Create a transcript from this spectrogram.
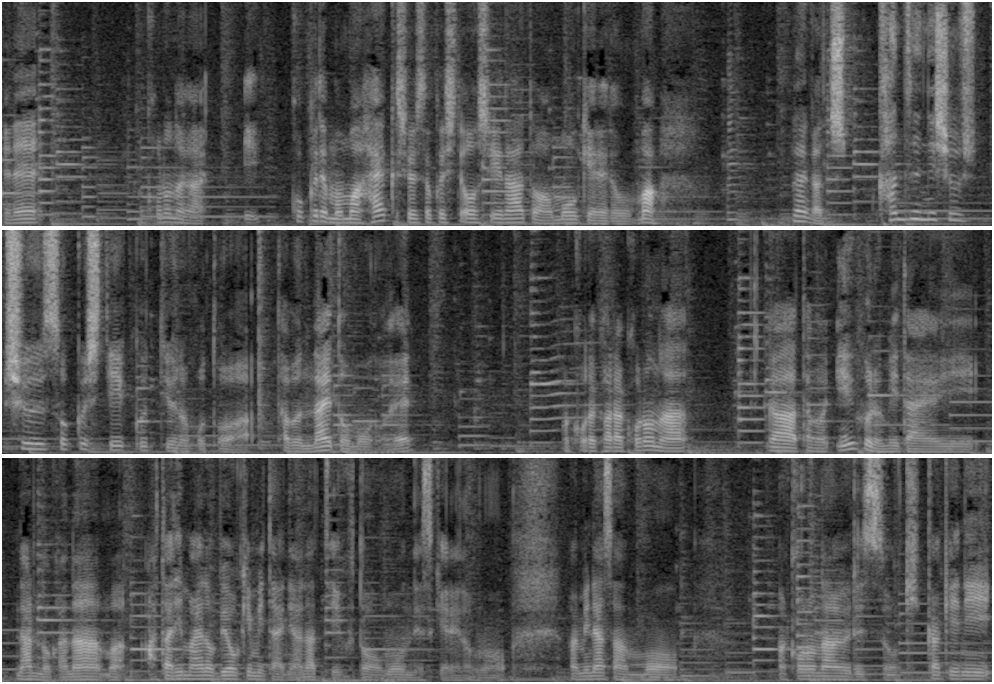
でねコロナが一国でもまあ早く収束してほしいなとは思うけれどもまあなんか完全に収束していくっていうようなことは多分ないと思うので、ま、これからコロナが多分インフルみたいになるのかな、まあ、当たり前の病気みたいにはなっていくと思うんですけれども、まあ、皆さんも、まコロナウイルスをきっかけに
